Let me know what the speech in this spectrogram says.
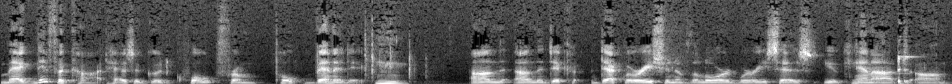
Magnificat has a good quote from Pope Benedict mm. on on the dec- Declaration of the Lord, where he says you cannot um,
